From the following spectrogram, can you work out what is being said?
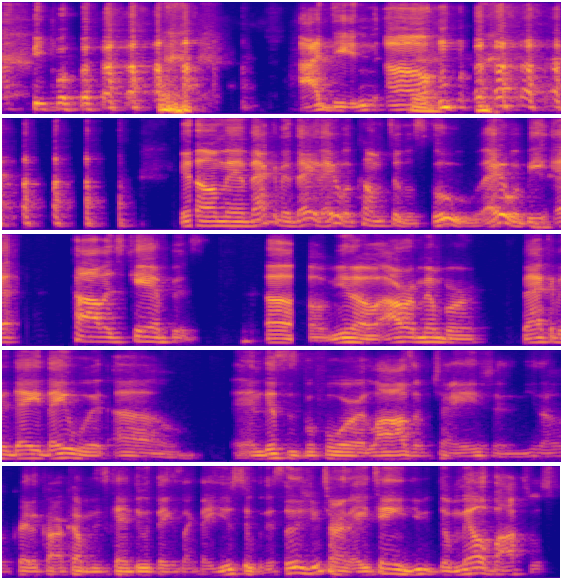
People, I didn't. Um, you know, man, back in the day, they would come to the school. They would be at college campus. Um, you know, I remember back in the day, they would, um, and this is before laws have changed and, you know, credit card companies can't do things like they used to. But as soon as you turn 18, you the mailbox was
